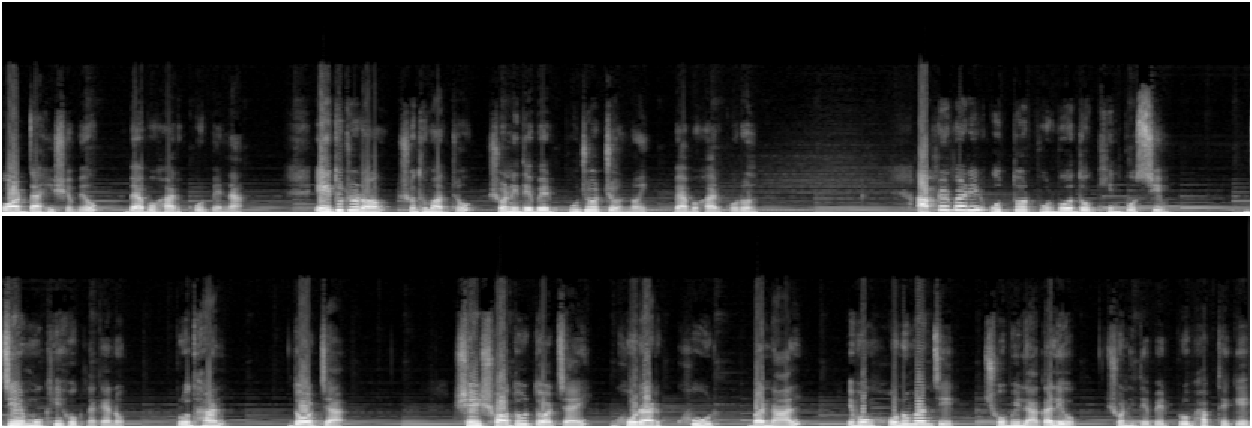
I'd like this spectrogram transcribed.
পর্দা হিসেবেও ব্যবহার করবেন না। এই দুটো রং শুধুমাত্র শনিদেবের পুজোর জন্যই ব্যবহার করুন। আপনার বাড়ির উত্তর, পূর্ব, দক্ষিণ, পশ্চিম, যে মুখে হোক না কেন, প্রধান দরজা। সেই সদর দরজায় ঘোড়ার খুর বা নাল এবং হনুমানজির ছবি লাগালেও শনিদেবের প্রভাব থেকে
